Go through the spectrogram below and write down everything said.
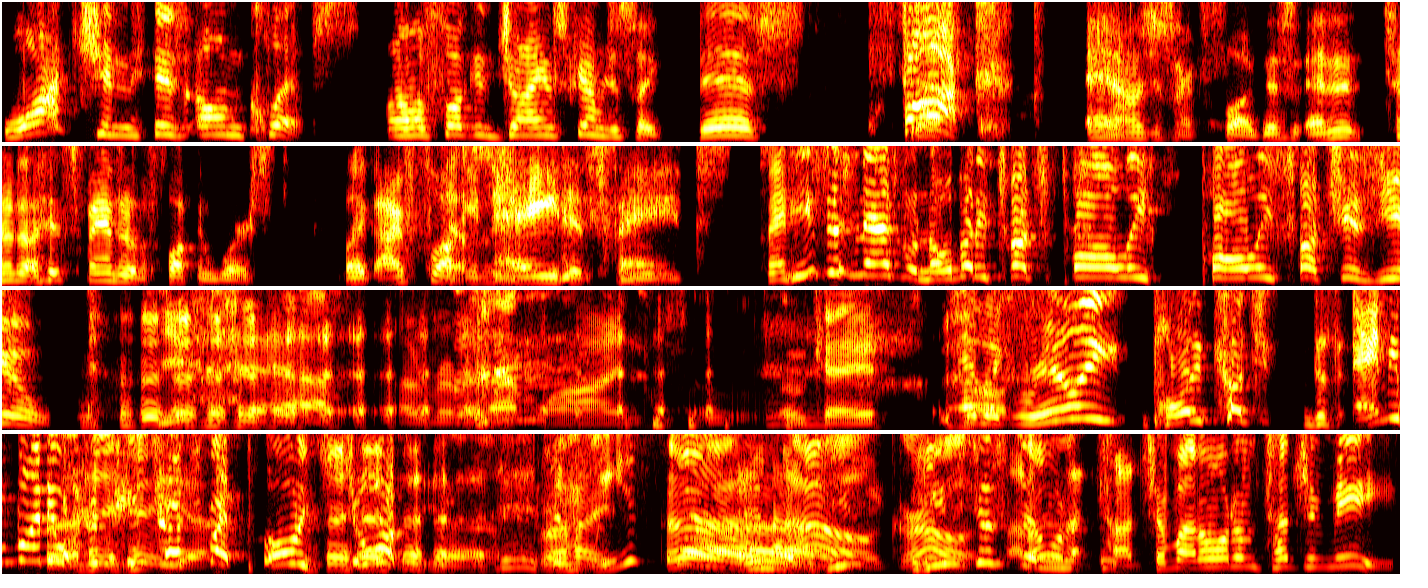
watching his own clips on the fucking giant screen. I'm just like, this fuck. And I was just like, fuck this. And it turned out his fans are the fucking worst. Like, I fucking Yes. hate his fans. Man, he's just an asshole. Nobody touch Pauly. Pauly touches you. Yeah, I remember that line. okay. I'm like, really? Pauly touch? Does anybody want to be touched Yeah. by Pauly Shore? Yeah, right. Lisa. Oh, uh, no, he's- gross. he's just I don't a- want to touch him. I don't want him touching me.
